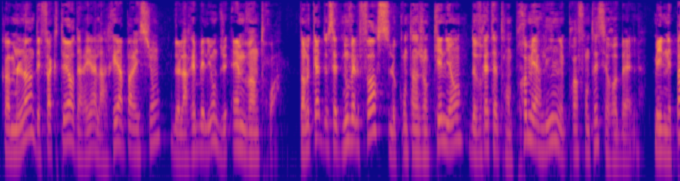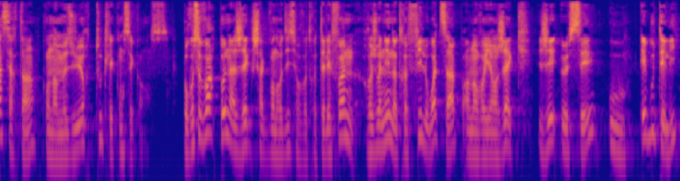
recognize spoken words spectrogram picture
comme l'un des facteurs derrière la réapparition de la rébellion du M23. Dans le cadre de cette nouvelle force, le contingent kényan devrait être en première ligne pour affronter ces rebelles. Mais il n'est pas certain qu'on en mesure toutes les conséquences. Pour recevoir Ponajek chaque vendredi sur votre téléphone, rejoignez notre fil WhatsApp en envoyant GEC, G-E-C ou Ebouteli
